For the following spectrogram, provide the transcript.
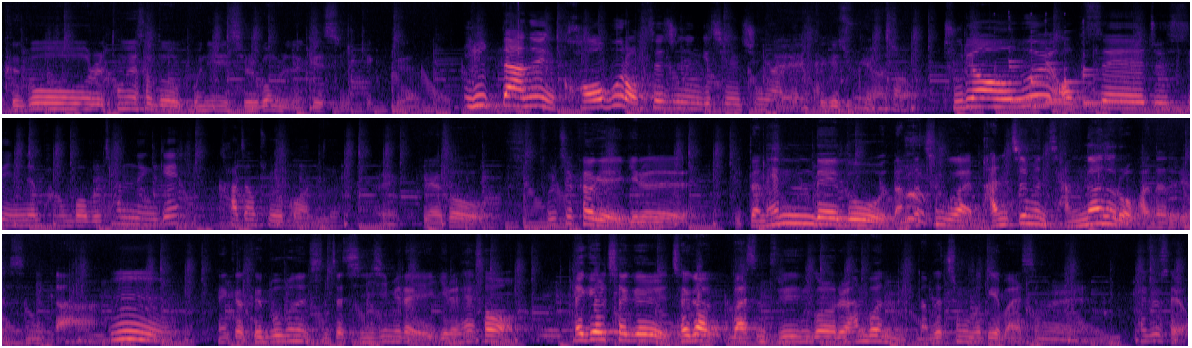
그거를 통해서도 본인이 즐거움을 느낄 수 있게끔 일단은 겁을 없애주는 게 제일 네, 중요하겠다. 그게 중요하죠. 두려움을 없애줄 수 있는 방법을 찾는 게 가장 좋을 것 같아요. 네, 그래서 솔직하게 얘기를 일단 했는데도 남자친구가 반쯤은 장난으로 받아들였으니까 음, 그러니까 그 부분은 진짜 진심이라 얘기를 해서 해결책을 제가 말씀드린 거를 한번 남자친구분께 말씀을 해주세요.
